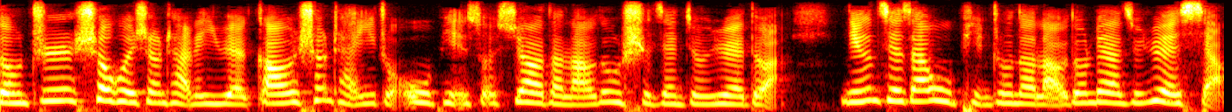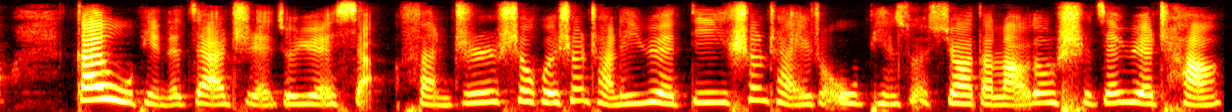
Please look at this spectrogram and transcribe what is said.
总之，社会生产力越高，生产一种物品所需要的劳动时间就越短，凝结在物品中的劳动量就越小，该物品的价值也就越小。反之，社会生产力越低，生产一种物品所需要的劳动时间越长，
